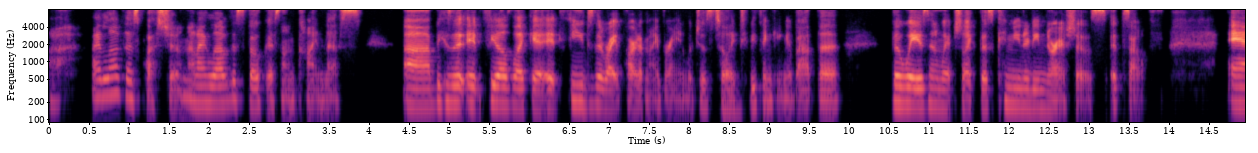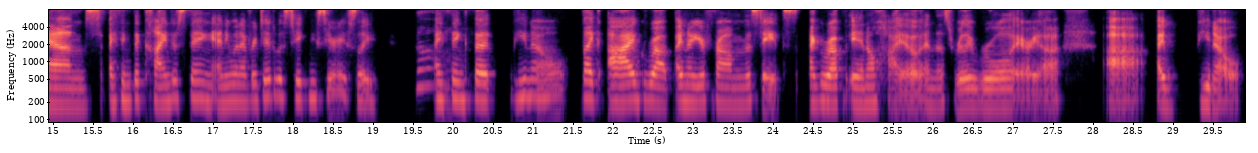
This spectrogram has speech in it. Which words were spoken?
I love this question and I love this focus on kindness uh, because it, it feels like it, it feeds the right part of my brain, which is to like to be thinking about the the ways in which like this community nourishes itself. And I think the kindest thing anyone ever did was take me seriously. Oh. I think that, you know, like I grew up, I know you're from the States. I grew up in Ohio in this really rural area. Uh, I, you know,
